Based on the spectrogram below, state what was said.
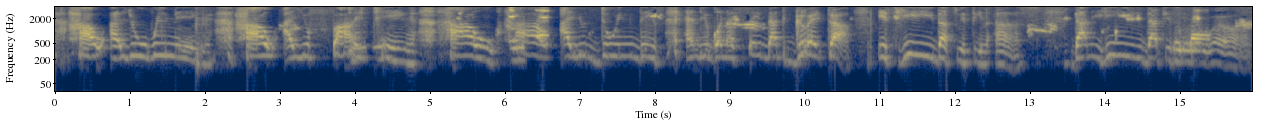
How are you winning? How are you fighting? How how are you doing this? And you're gonna say that greater is he that's within us than he that is in the world.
